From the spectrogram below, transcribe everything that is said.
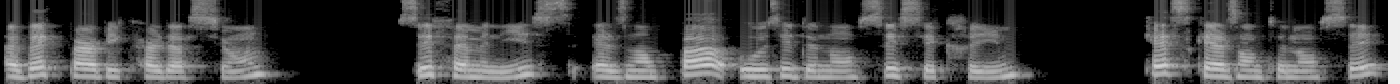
avec Barbie Kardashian, ces féministes, elles n'ont pas osé dénoncer ces crimes. Qu'est-ce qu'elles ont dénoncé?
